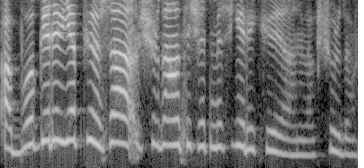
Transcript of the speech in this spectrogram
Abi bu görev yapıyorsa şuradan ateş etmesi gerekiyor yani bak şuradan.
